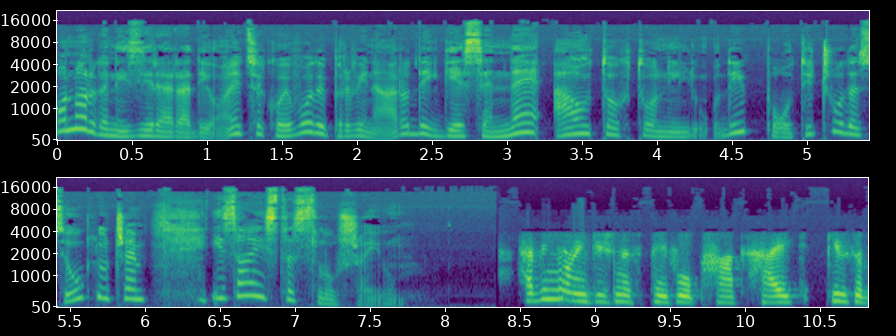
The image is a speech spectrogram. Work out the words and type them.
Ona organizira radionice koje vode prvi narodi gdje se ne autohtoni ljudi potiču da se uključe i zaista slušaju. Having non-Indigenous people partake gives a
